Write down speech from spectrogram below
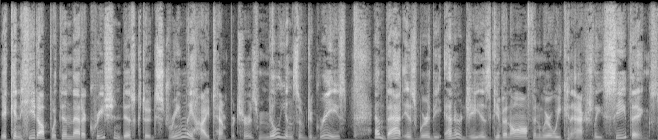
it can heat up within that accretion disk to extremely high temperatures, millions of degrees. And that is where the energy is given off and where we can actually see things.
